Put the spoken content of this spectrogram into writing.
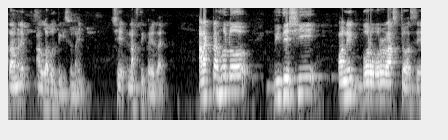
তার মানে আল্লাহ বলতে কিছু নাই, সে নাস্তিক হয়ে যায়। আর একটা হলো বিদেশি অনেক বড় বড় রাষ্ট্র আছে,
